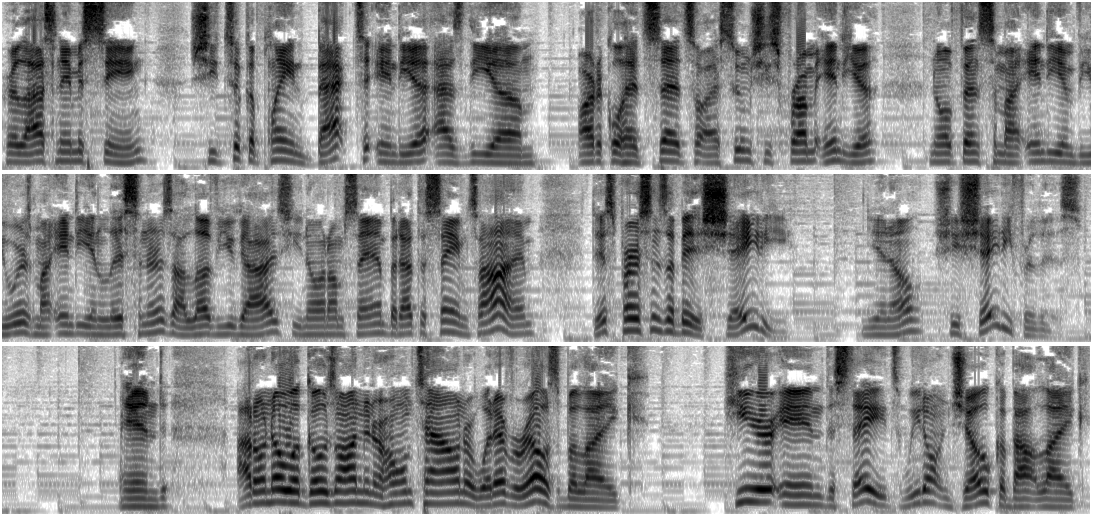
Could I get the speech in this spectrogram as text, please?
Her last name is Singh. She took a plane back to India, as the um, article had said. So I assume she's from India. No offense to my Indian viewers, my Indian listeners. I love you guys. You know what I'm saying? But at the same time, this person's a bit shady. You know, she's shady for this. And I don't know what goes on in her hometown or whatever else, but like here in the States, we don't joke about like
